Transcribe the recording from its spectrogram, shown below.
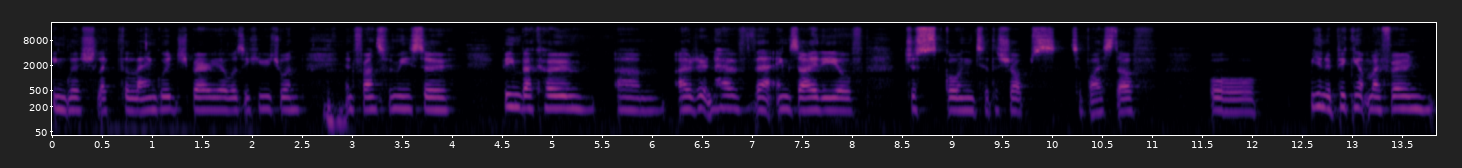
English, like the language barrier, was a huge one Mhm. in France for me. So, being back home, um, I don't have that anxiety of just going to the shops to buy stuff, or you know, picking up my phone,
